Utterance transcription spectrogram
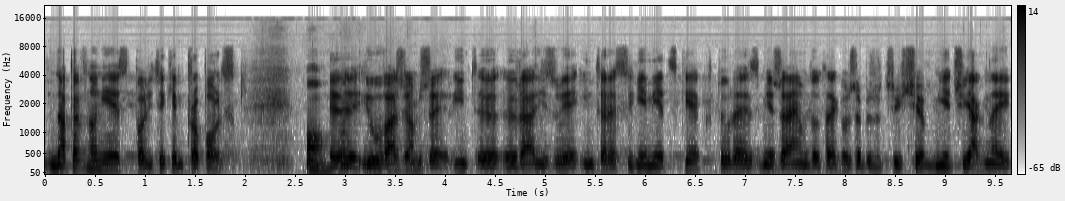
na pewno nie jest politykiem propolskim. O, no. I uważam, że e, realizuje interesy niemieckie, które zmierzają do tego, żeby rzeczywiście mieć jak naj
